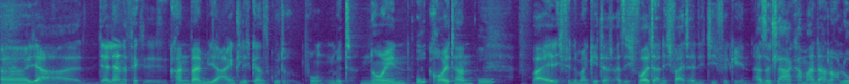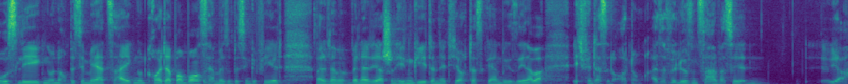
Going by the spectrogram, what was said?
Äh, ja, der Lerneffekt kann bei mir eigentlich ganz gut punkten mit neun Oh. Kräutern. Oh. Weil ich finde, man geht da, also ich wollte da nicht weiter in die Tiefe gehen. Also klar kann man da noch loslegen und noch ein bisschen mehr zeigen und Kräuterbonbons haben mir so ein bisschen gefehlt, weil wenn, wenn er da schon hingeht, dann hätte ich auch das gern gesehen, aber ich finde das in Ordnung. Also für Löwenzahn, was wir, ja,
